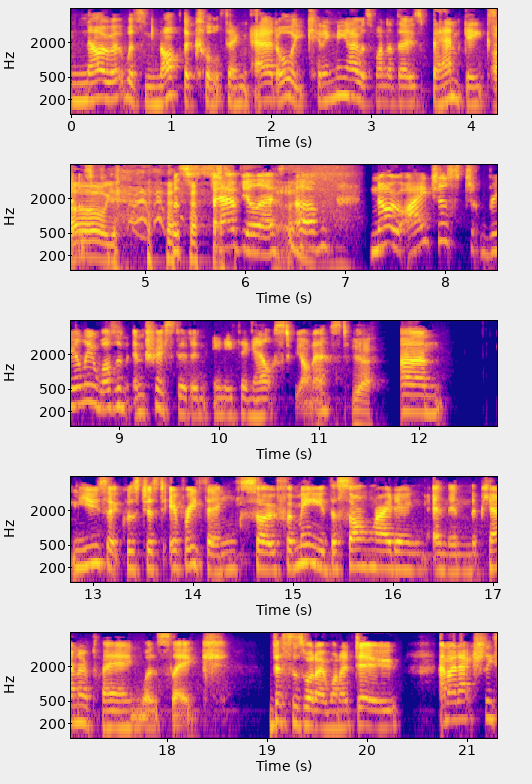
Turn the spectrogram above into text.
No, it was not the cool thing at all. Are you kidding me? I was one of those band geeks. It was Oh, yeah. It was fabulous. Um, no, I just really wasn't interested in anything else, to be honest. yeah. Um, music was just everything. So for me, the songwriting and then the piano playing was like, this is what I want to do. And I'd actually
